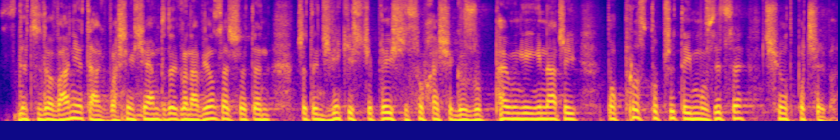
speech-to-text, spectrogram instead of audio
Zdecydowanie tak. Właśnie chciałem do tego nawiązać, że ten, że ten dźwięk jest cieplejszy, słucha się go zupełnie inaczej. Po prostu przy tej muzyce się odpoczywa.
